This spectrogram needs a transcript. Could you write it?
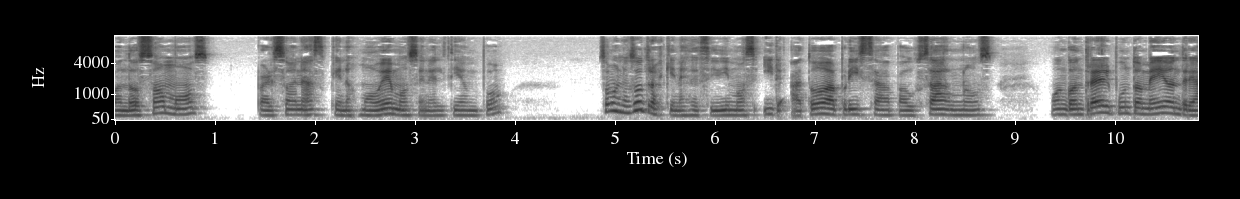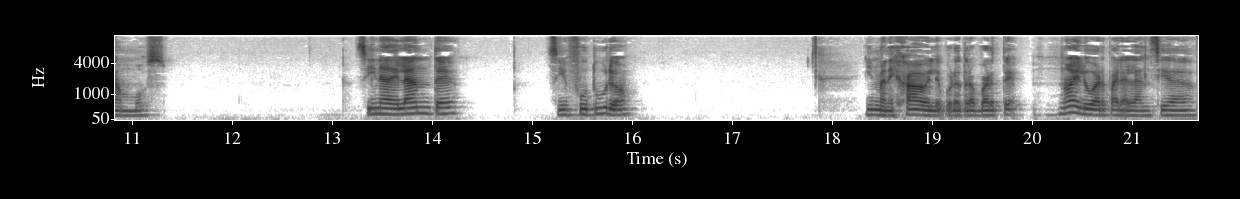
Cuando somos personas que nos movemos en el tiempo, somos nosotros quienes decidimos ir a toda prisa, pausarnos o encontrar el punto medio entre ambos. Sin adelante, sin futuro, inmanejable por otra parte, no hay lugar para la ansiedad.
